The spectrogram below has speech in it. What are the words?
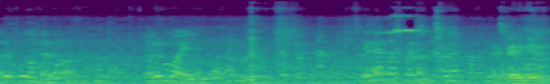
ഒരു കൂന്തൽ ഒരു മുയൽ പിന്നെന്താ സ്പെഷ്യൽ കരിമീൻ മീൻ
